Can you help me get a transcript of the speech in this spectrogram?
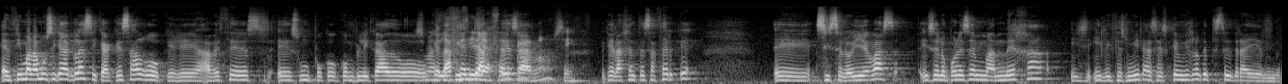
encima la música clásica, que es algo que a veces es un poco complicado que la gente acercar, sí. que la gente se acerque, eh, si se lo llevas y se lo pones en bandeja y, le dices, mira, si es que es lo que te estoy trayendo.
